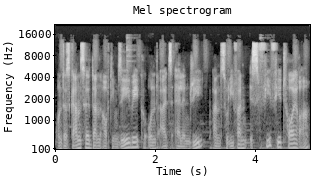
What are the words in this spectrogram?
Und das Ganze dann auf dem Seeweg und als LNG anzuliefern, ist viel, viel teurer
